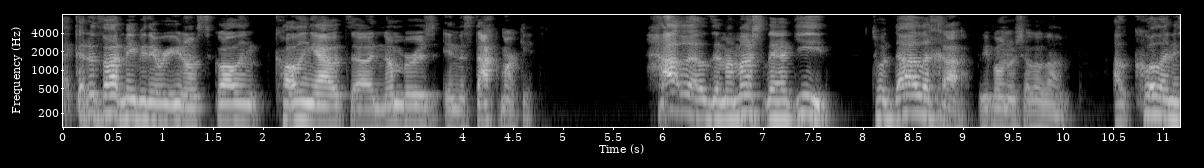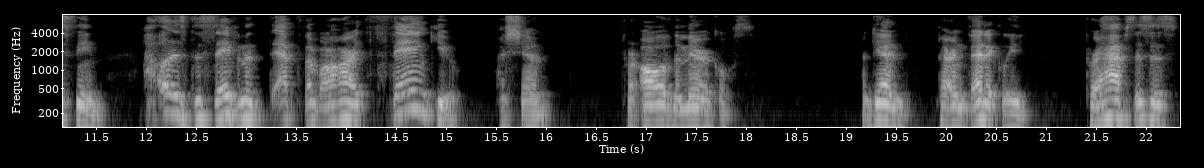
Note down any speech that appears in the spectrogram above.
I could have thought maybe they were, you know, calling, calling out uh, numbers in the stock market. Hallel ze mamash le'agid. Toda lecha, Ribono Shel Olam. Al kol anisim. How is to say from the depth of our heart, thank you, Hashem, for all of the miracles. Again, parenthetically, perhaps this is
